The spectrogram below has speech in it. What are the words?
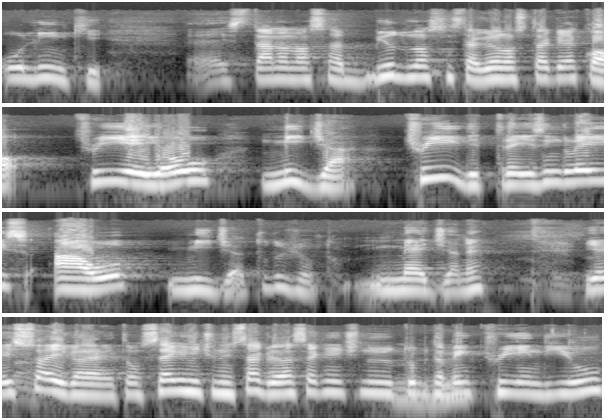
o link eh, está na nossa bio do nosso Instagram. Nosso Instagram é qual? 3AO Media. 3 de 3 em inglês, AO Media, tudo junto. Média, né? E é isso aí, galera. Então segue a gente no Instagram, segue a gente no YouTube também, 3andU.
